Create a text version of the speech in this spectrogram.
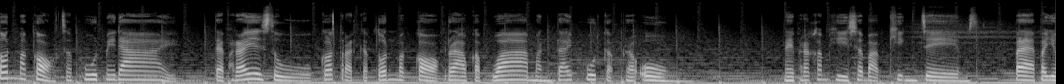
ต้นมะกอกจะพูดไม่ได้ แต่พระเยซูก็ตรัสกับต้นมะกอกราวกับว่ามันได้พูดกับพระองค์ ในพระคัมภีร์ฉบับคิงเจมส์แปลประโย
